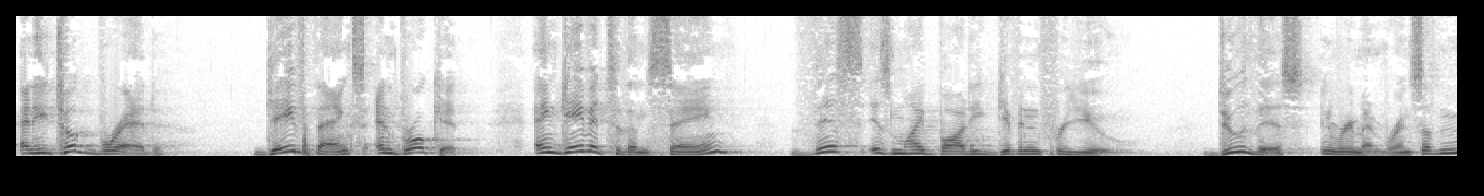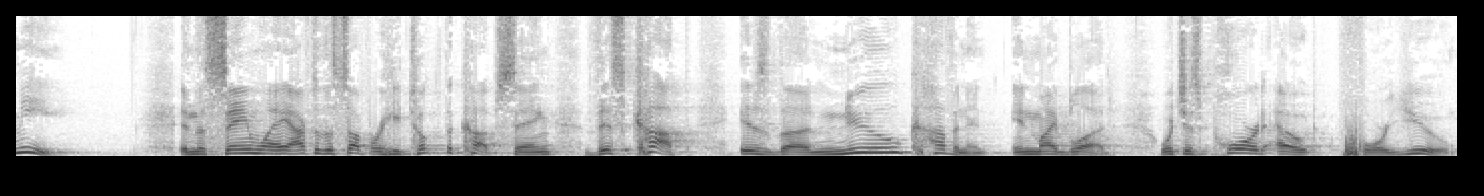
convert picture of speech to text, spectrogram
And he took bread, gave thanks, and broke it, and gave it to them, saying, This is my body given for you. Do this in remembrance of me. In the same way, after the supper, he took the cup, saying, This cup is the new covenant in my blood which is poured out for you.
